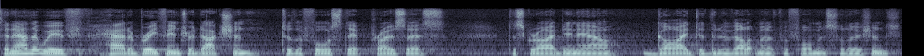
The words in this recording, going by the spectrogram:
So now that we've had a brief introduction to the four-step process described in our guide to the development of performance solutions,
